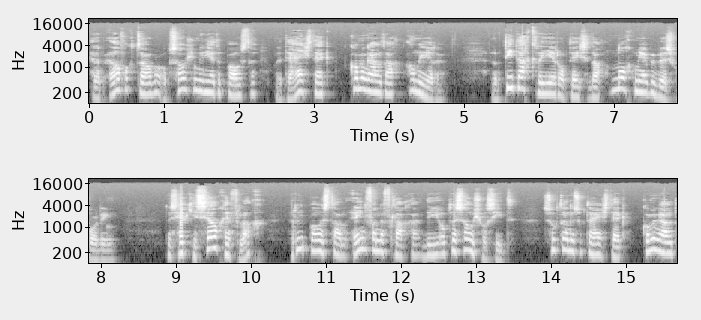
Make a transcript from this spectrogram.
en op 11 oktober op social media te posten met de hashtag Coming Almere. Op die dag creëren op deze dag nog meer bewustwording. Dus heb je zelf geen vlag? Repost dan een van de vlaggen die je op de social ziet. Zoek dan dus op de hashtag Coming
